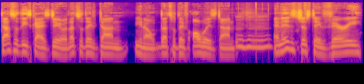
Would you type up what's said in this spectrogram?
that's what these guys do. That's what they've done, you know, that's what they've always done. hmm And it's just a very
